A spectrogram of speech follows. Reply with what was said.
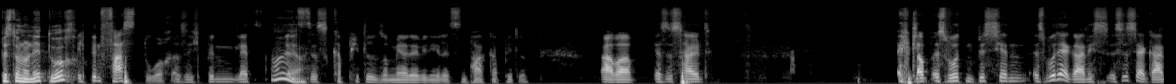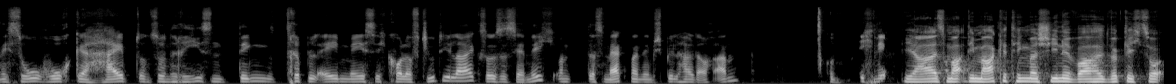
Bist du noch nicht durch? Ich bin fast durch. Also ich bin letzt, ah, ja. letztes Kapitel, so mehr oder weniger letzten paar Kapitel. Aber es ist halt, ich glaube, es wurde ein bisschen, es wurde ja gar nicht, es ist ja gar nicht so hoch gehypt und so ein Riesending, AAA-mäßig Call of Duty-like, so ist es ja nicht und das merkt man dem Spiel halt auch an. Und ich nehme. Ja, es, die Marketingmaschine war halt wirklich so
